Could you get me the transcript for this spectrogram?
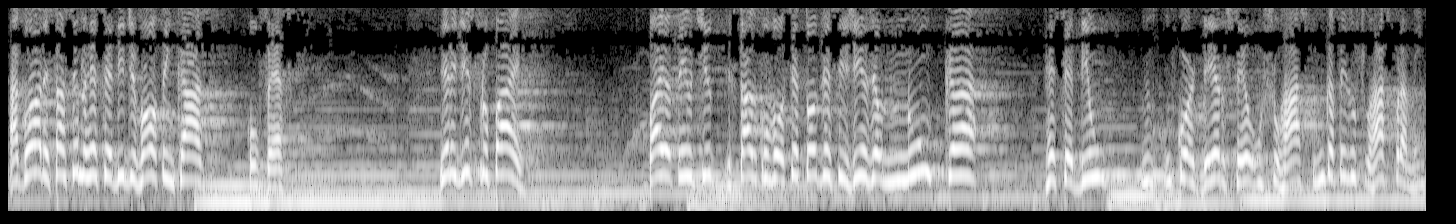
agora está sendo recebido de volta em casa, com festa. E ele diz para o pai: Pai, eu tenho tido, estado com você todos esses dias, eu nunca recebi um, um, um cordeiro seu, um churrasco, nunca fez um churrasco para mim.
